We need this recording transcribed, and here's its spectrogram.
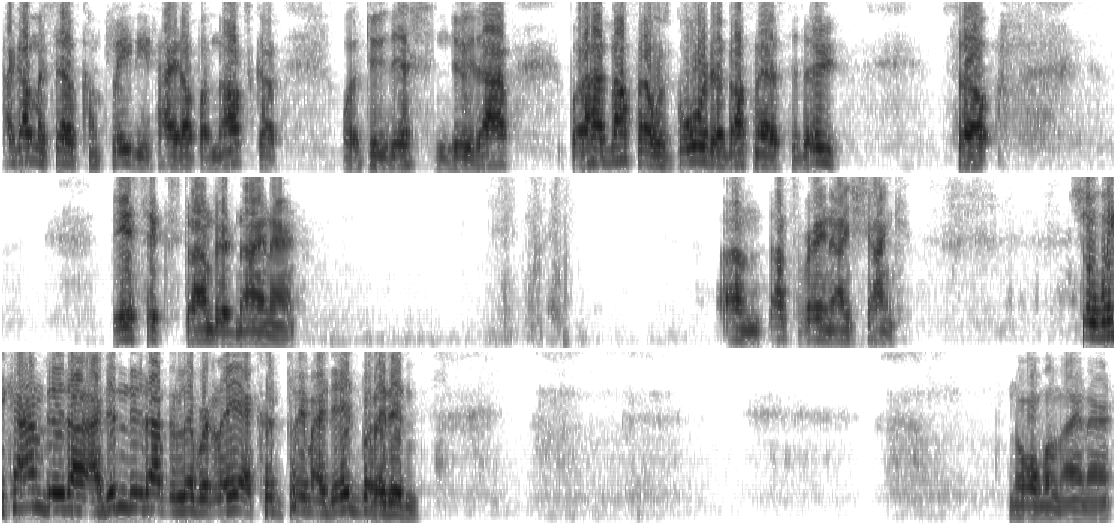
I got myself completely tied up in knots, got, well, do this and do that. But I had nothing, I was bored, I had nothing else to do. So, basic standard 9 iron. And that's a very nice shank. So we can do that. I didn't do that deliberately. I could claim I did, but I didn't. Normal nine iron.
